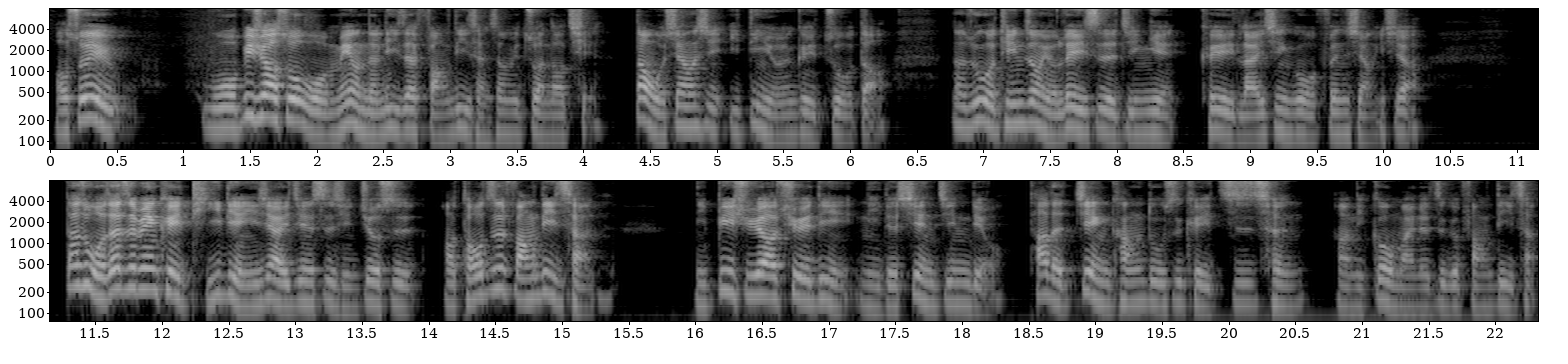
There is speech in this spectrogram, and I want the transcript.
哦，所以我必须要说，我没有能力在房地产上面赚到钱，但我相信一定有人可以做到。那如果听众有类似的经验，可以来信跟我分享一下。但是我在这边可以提点一下一件事情，就是哦，投资房地产，你必须要确定你的现金流它的健康度是可以支撑啊你购买的这个房地产，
